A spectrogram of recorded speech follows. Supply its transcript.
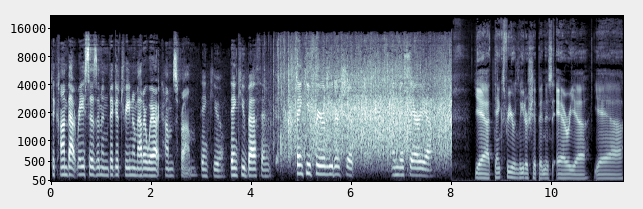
to combat racism and bigotry no matter where it comes from? Thank you. Thank you, Beth, and thank you for your leadership in this area. Yeah, thanks for your leadership in this area. Yeah.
